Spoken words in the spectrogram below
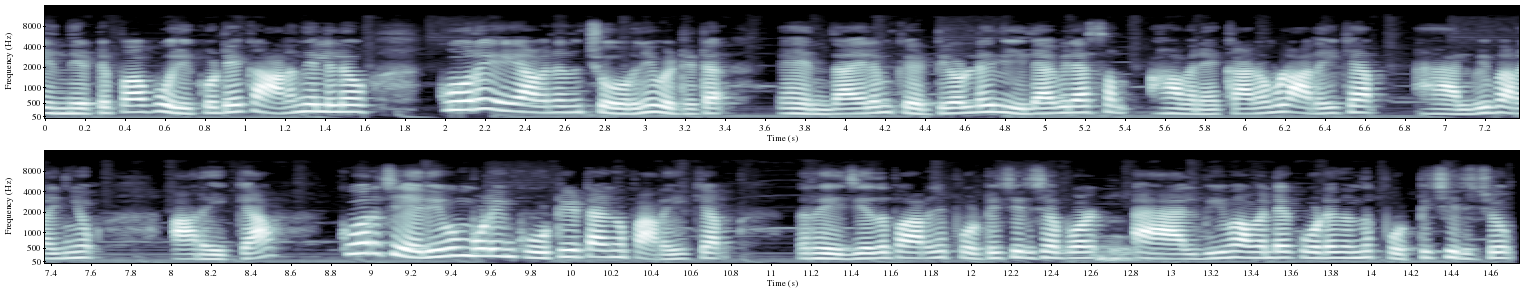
എന്നിട്ടിപ്പോൾ ആ പുലിക്കുട്ടിയെ കാണുന്നില്ലല്ലോ. കുറേയായി അവനൊന്ന് ചൊറിഞ്ഞു വിട്ടിട്ട്. എന്തായാലും കെട്ടികളുടെ ലീലാവിലാസം അവനെ കാണുമ്പോൾ അറിയിക്കാം. ആൽവി പറഞ്ഞു. അറിയിക്കാം. കുറച്ച് എരിവും പുളിയും കൂട്ടിയിട്ട് അങ്ങ് പറയിക്കാം. റെജി അത് പറഞ്ഞ് പൊട്ടിച്ചിരിച്ചപ്പോൾ ആൽബിയും അവന്റെ കൂടെ നിന്ന് പൊട്ടിച്ചിരിച്ചു.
